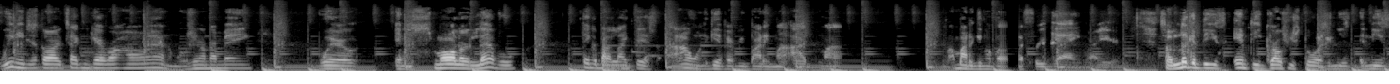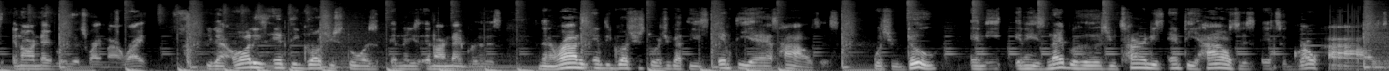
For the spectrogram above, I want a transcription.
We need to start taking care of our own animals. You know what I mean? Where in a smaller level, think about it like this. I don't want to give everybody my my. I'm about to give them a free game right here. So look at these empty grocery stores in these in these in our neighborhoods right now, right? You got all these empty grocery stores in these in our neighborhoods. And then around these empty grocery stores, you got these empty ass houses. What you do in in these neighborhoods, you turn these empty houses into grow houses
